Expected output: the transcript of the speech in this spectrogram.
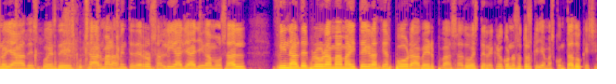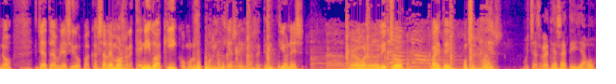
bueno, ya después de escuchar malamente de Rosalía, ya llegamos al final del programa. Maite, gracias por haber pasado este recreo con nosotros, que ya me has contado que si no, ya te habrías ido para casa. Le hemos retenido aquí, como los policías ahí, las retenciones. Pero bueno, lo dicho, Maite, muchas gracias. Muchas gracias a ti, Yago.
